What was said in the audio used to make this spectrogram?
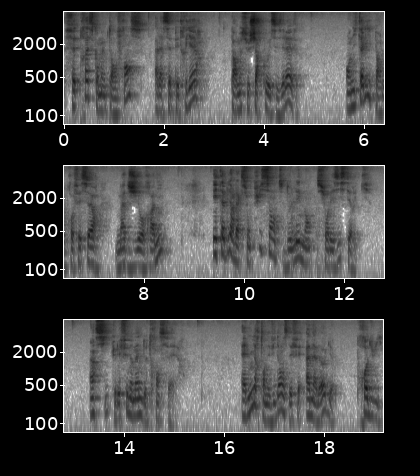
faites presque en même temps en France, à la Salpêtrière, par M. Charcot et ses élèves, en Italie par le professeur Maggiorani, établir l'action puissante de l'aimant sur les hystériques, ainsi que les phénomènes de transfert. Elles mirent en évidence des faits analogues produits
